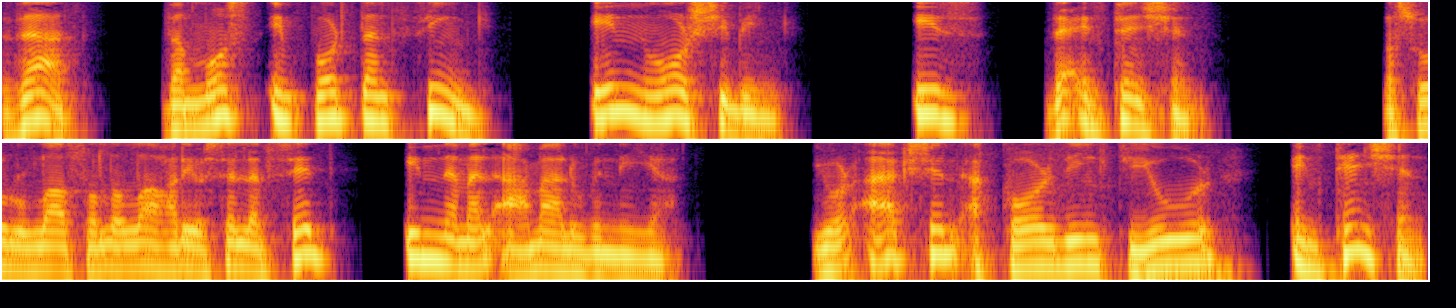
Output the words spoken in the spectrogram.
that the most important thing in worshipping is the intention. Rasulullah sallallahu alayhi wasallam said, إنما الأعمال بالنيات. Your action according to your intention.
